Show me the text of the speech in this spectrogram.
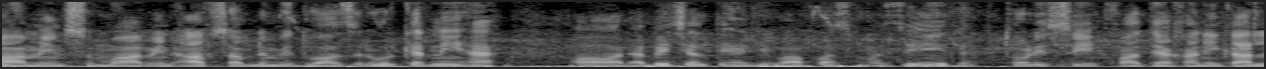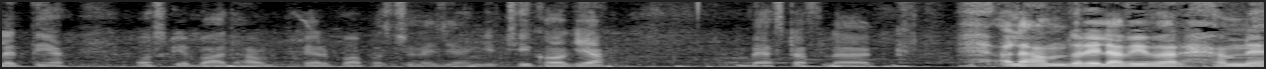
आमीन। सुम आमीन। आप सबने भी दुआ ज़रूर करनी है। और अभी चलते हैं जी वापस मज़ीद थोड़ी सी फातह खानी कर लेते हैं उसके बाद हम फिर वापस चले जाएँगे। ठीक हो गया? बेस्ट ऑफ़ लक अल्हम्दुलिल्लाह वीवर हमने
